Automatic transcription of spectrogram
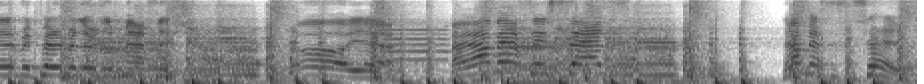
every pyramid there's a message. Oh yeah. And that message says. That message says.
